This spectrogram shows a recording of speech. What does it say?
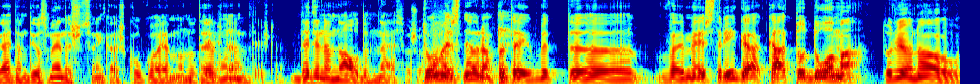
gaidām divus mēnešus, vienkārši kulkojam un, nu, te, un tā, dedzinām naudu. Nēsošo. To mēs nevaram pateikt, bet uh, vai mēs Rīgā, kā tu domā, tur jau nav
